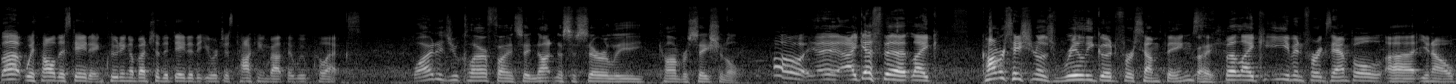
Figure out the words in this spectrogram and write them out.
but with all this data, including a bunch of the data that you were just talking about that Whoop collects. Why did you clarify and say not necessarily conversational? Oh, I guess the, like, conversational is really good for some things, right. but like even for example, uh, you know,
